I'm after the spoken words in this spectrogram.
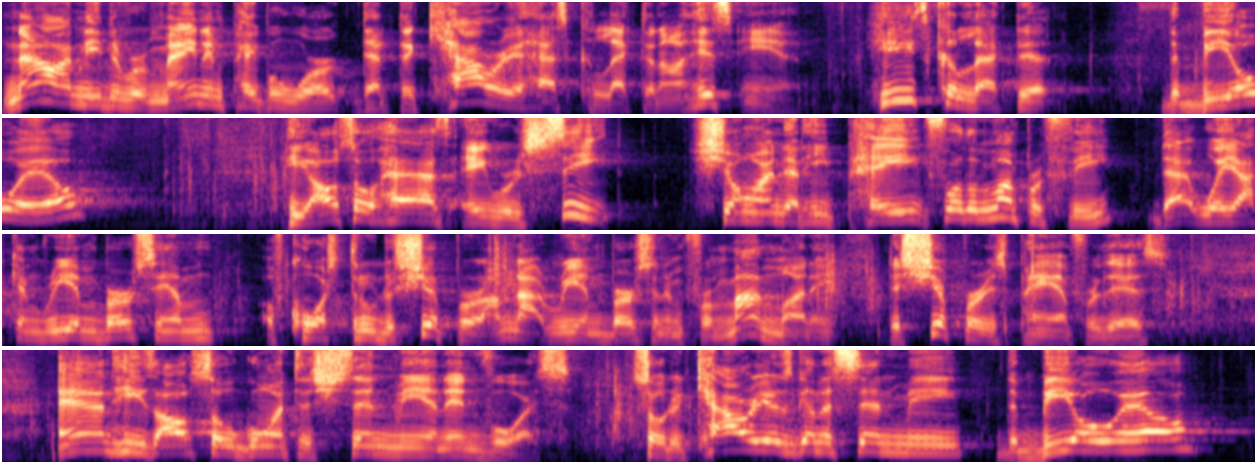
Now I need the remaining paperwork that the carrier has collected on his end. He's collected the BOL, he also has a receipt showing that he paid for the lumper fee. That way I can reimburse him, of course, through the shipper. I'm not reimbursing him for my money. The shipper is paying for this. And he's also going to send me an invoice. So the carrier is going to send me the BOL,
